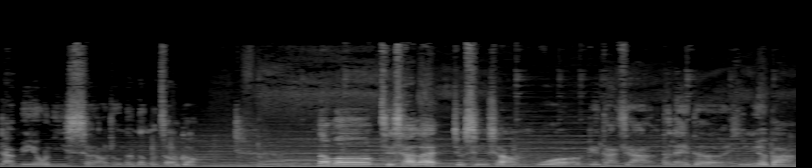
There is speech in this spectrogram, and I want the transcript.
它没有你想象中的那么糟糕。那么接下来就欣赏我给大家带来的音乐吧。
